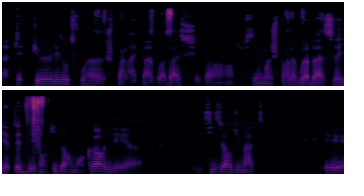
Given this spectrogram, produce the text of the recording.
bah, peut-être que les autres fois, je ne parlerai pas à voix basse, je sais pas, hein, tu sais, moi je parle à voix basse, il y a peut-être des gens qui dorment encore, il est, 6 heures du mat. Et,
